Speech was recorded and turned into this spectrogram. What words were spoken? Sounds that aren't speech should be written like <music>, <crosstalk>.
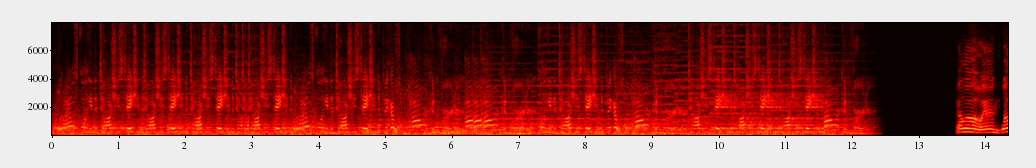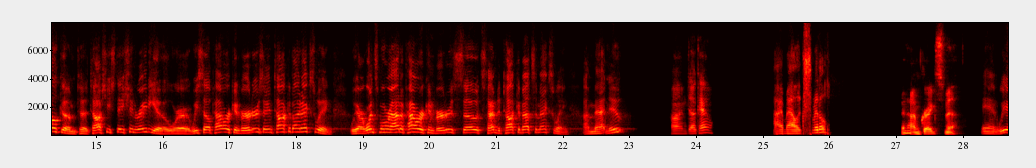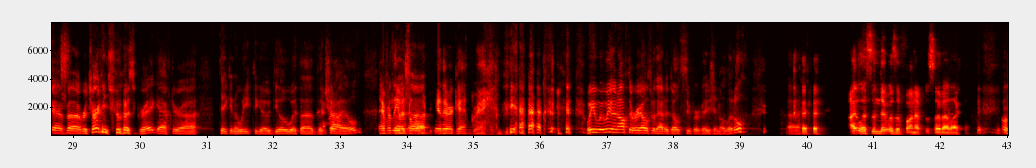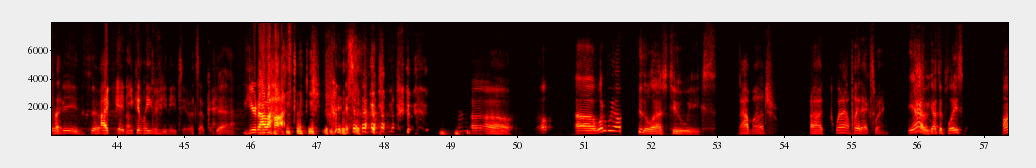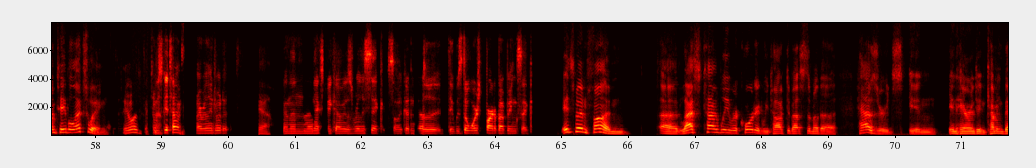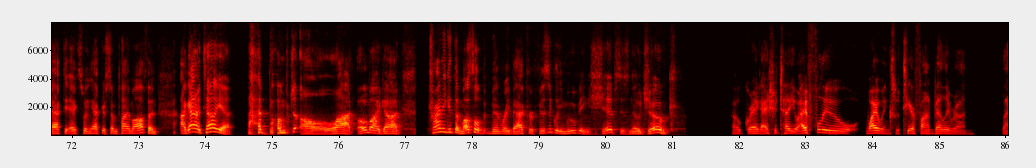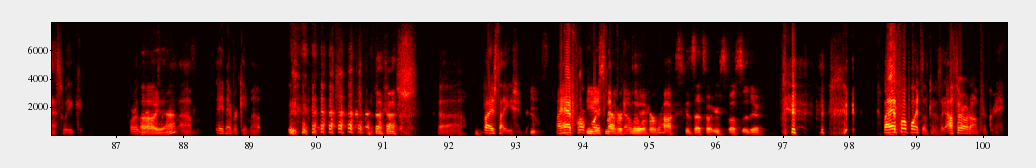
But I was going into Toshi Station, Toshi Station, Toshi Station, Ta- Toshi Station. But I was going into Toshi Station to pick up some power converter. Power, power converter. Going into Toshi Station to pick up some power converter. Toshi Station, Toshi Station, Toshi Station, power converter. Hello and welcome to Toshi Station Radio, where we sell power converters and talk about X-Wing. We are once more out of power converters, so it's time to talk about some X-Wing. I'm Matt Newt. I'm Doug Howe. I'm Alex Smittle. And I'm Greg Smith. And we have uh, returning <laughs> to us Greg after uh, taking a week to go deal with uh, the child. Never leave But, us alone uh, together again, Greg. <laughs> <laughs> yeah, we, we we went off the rails without adult supervision a little. Uh, I listened. It was a fun episode. I liked it. Indeed. So, I can. You can leave if you need to. It's okay. yeah. You're not a hostage. Oh well. Uh, what have we all been to the last two weeks? not much. Uh, went out and played X-wing. Yeah, we got to play some on table X-Wing. It was. a good It was time. a good time. I really enjoyed it. Yeah. And then the next week I was really sick, so I couldn't go. The- It was the worst part about being sick. It's been fun. Uh, last time we recorded, we talked about some of the hazards in inherent in coming back to X-wing after some time off, and I got to tell you, <laughs> I bumped a lot. Oh my god, trying to get the muscle memory back for physically moving ships is no joke. Oh, Greg, I should tell you, I flew Y-wings with Tierfon Belly Run last week. Or Oh, yeah? Um, it never came up. <laughs> <laughs> Uh, but I just thought you should know. I had four points just never flew over. over rocks because that's what you're supposed to do. <laughs> but I had four points left. I was like, I'll throw it on for Greg.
